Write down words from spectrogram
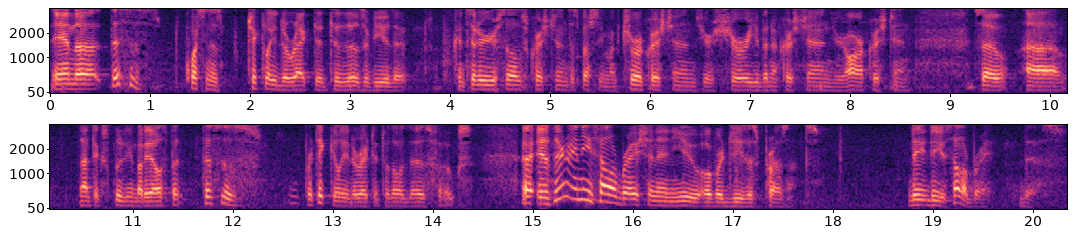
And uh, this is question is particularly directed to those of you that consider yourselves Christians, especially mature Christians. You're sure you've been a Christian, you are a Christian. So, uh, not to exclude anybody else, but this is particularly directed to those folks. Uh, is there any celebration in you over Jesus' presence? Do, do you celebrate this?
